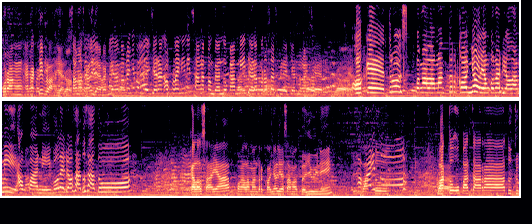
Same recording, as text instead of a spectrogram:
kurang efektif lah ya. Sama sekali tidak efektif. Ya makanya pembelajaran offline ini sangat membantu kami dalam proses belajar mengajar. Oke, terus pengalaman terkonyol yang pernah dialami apa nih? Boleh dong satu-satu. Kalau saya pengalaman terkonyol ya sama Bayu ini waktu itu? waktu upacara 17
